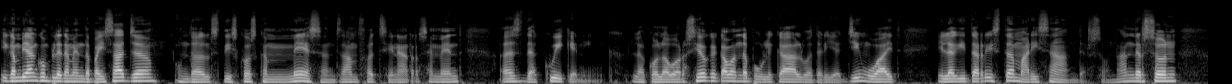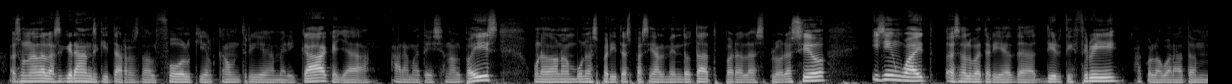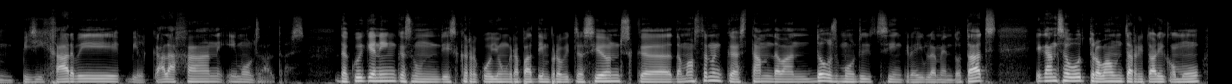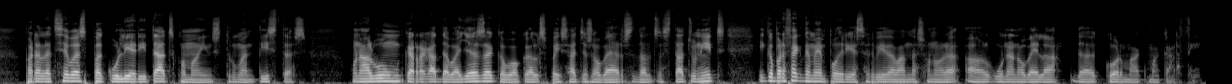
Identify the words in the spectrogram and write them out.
I canviant completament de paisatge, un dels discos que més ens han fascinat recentment és The Quickening, la col·laboració que acaben de publicar el bateria Jim White i la guitarrista Marisa Anderson. Anderson és una de les grans guitarres del folk i el country americà que hi ha ara mateix en el país, una dona amb un esperit especialment dotat per a l'exploració i Jim White és el bateria de Dirty Three, ha col·laborat amb P.G. Harvey, Bill Callahan i molts altres. The Quickening, que és un disc que recull un grapat d'improvisacions que demostren que estem davant dos músics increïblement dotats i que han sabut trobar un territori comú per a les seves peculiaritats com a instrumentistes. Un àlbum carregat de bellesa que evoca els paisatges oberts dels Estats Units i que perfectament podria servir de banda sonora a alguna novel·la de Cormac McCarthy.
